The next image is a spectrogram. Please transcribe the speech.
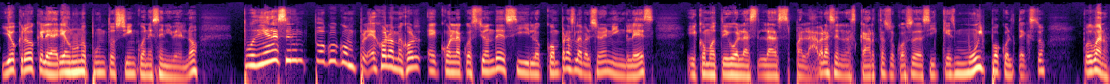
Yo creo que le daría un 1.5 en ese nivel, ¿no? Pudiera ser un poco complejo a lo mejor eh, con la cuestión de si lo compras la versión en inglés y como te digo, las, las palabras en las cartas o cosas así, que es muy poco el texto. Pues bueno,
